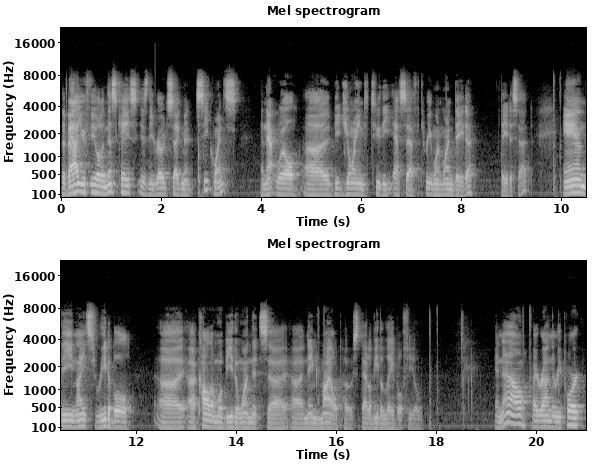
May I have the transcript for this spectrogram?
The value field in this case is the road segment sequence and that will uh, be joined to the SF311 data data set and the nice readable uh, uh, column will be the one that's uh, named milepost. That'll be the label field. And now, if I run the report,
